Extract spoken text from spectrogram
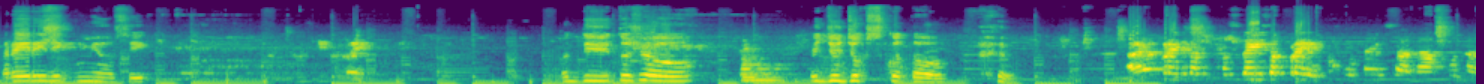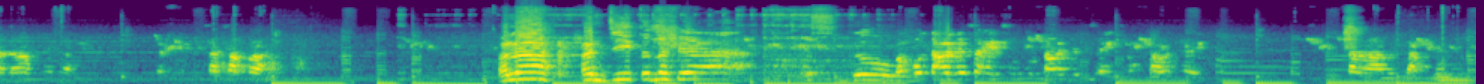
Naririnig music. Hindi, pre. Andito siya oh. Ijujuks ko to. Ay, pre. Na isa, pre. Ako na isa. Nako na, nako na. Sasaka. Ala! Andito na siya! Let's go! Papunta ka dyan sa X. Papunta ka dyan sa ka dyan sa X. Tanga, tanga.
